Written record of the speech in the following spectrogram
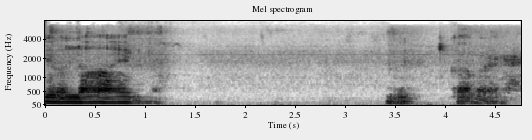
Still alive. Good cover.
